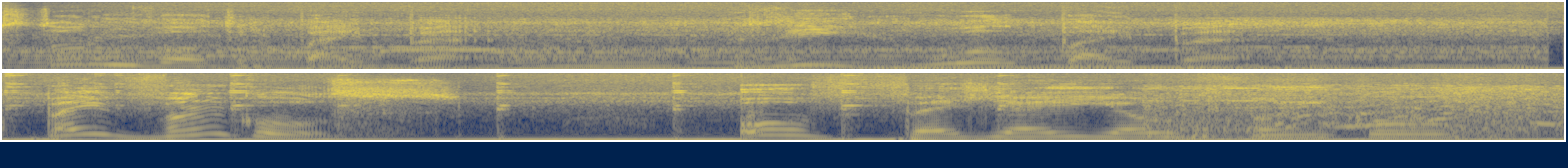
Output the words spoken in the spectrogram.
stormwaterpijpe, rioolpijpe, by winkels of wil jy jou winkel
